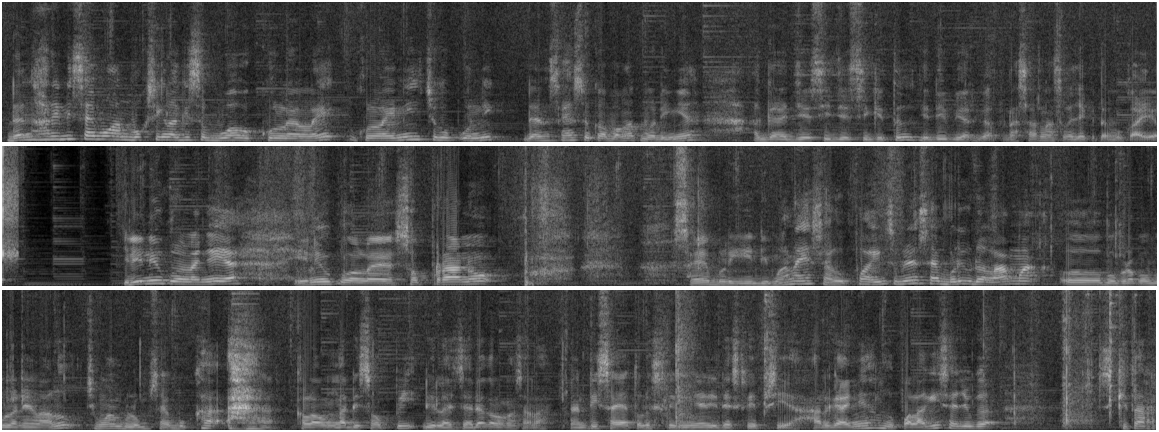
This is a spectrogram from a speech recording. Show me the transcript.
Dan hari ini saya mau unboxing lagi sebuah ukulele. Ukulele ini cukup unik dan saya suka banget bodinya, agak jesi-jesi gitu. Jadi biar gak penasaran langsung aja kita buka yuk. Jadi ini ukulelenya ya. Ini ukulele soprano saya beli di mana ya? Saya lupa. Ini sebenarnya saya beli udah lama uh, beberapa bulan yang lalu cuman belum saya buka. Kalau nggak di Shopee di Lazada kalau nggak salah. Nanti saya tulis linknya di deskripsi ya. Harganya lupa lagi saya juga sekitar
